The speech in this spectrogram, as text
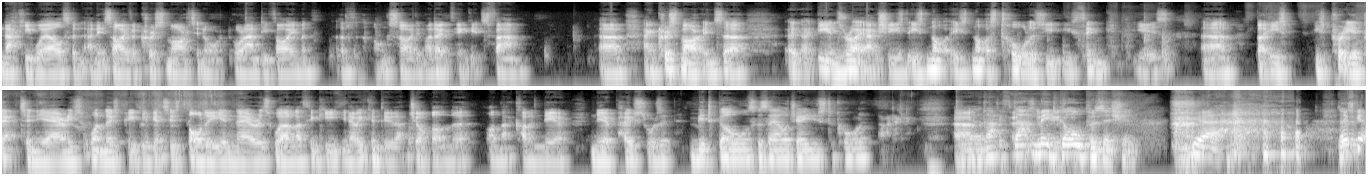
Nahki Wells, and, and it's either Chris Martin or, or Andy Weimann alongside him. I don't think it's Fam. Um, and Chris Martin's, uh, uh, Ian's right. Actually, he's, he's, not he's not as tall as you, you think he is, um, but he's he's pretty adept in the air, and he's one of those people who gets his body in there as well. And I think he you know he can do that job on the on that kind of near near post, or is it mid goals as LJ used to call it? Um, yeah, that that mid goal well. position. Yeah. let's get,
